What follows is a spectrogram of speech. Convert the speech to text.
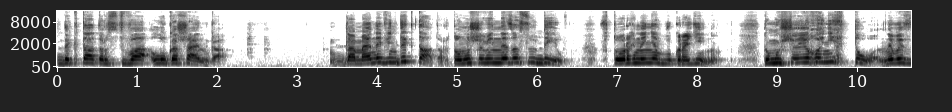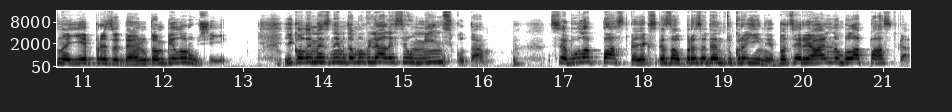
диктаторства Лукашенка. Для мене він диктатор, тому що він не засудив вторгнення в Україну, тому що його ніхто не визнає президентом Білорусі. І коли ми з ним домовлялися у Мінську там, це була пастка, як сказав президент України, бо це реально була пастка.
